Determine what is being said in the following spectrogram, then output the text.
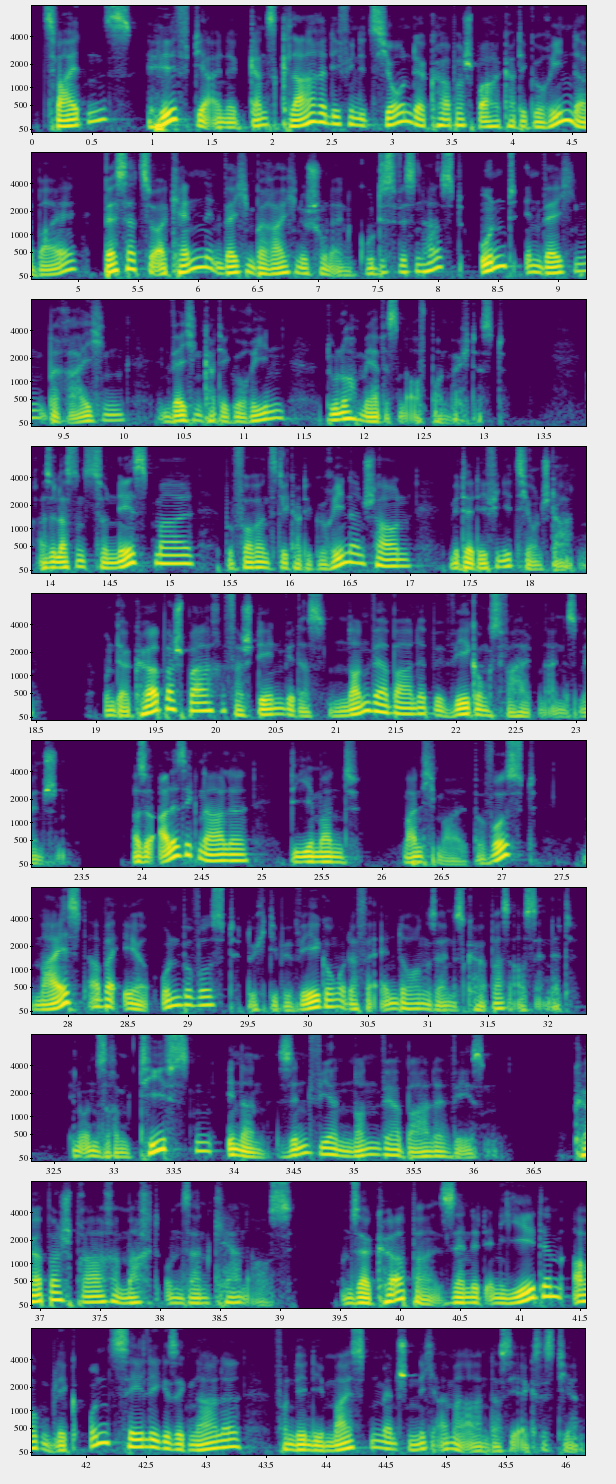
Zweitens hilft dir eine ganz klare Definition der Körpersprache-Kategorien dabei, besser zu erkennen, in welchen Bereichen du schon ein gutes Wissen hast und in welchen Bereichen, in welchen Kategorien du noch mehr Wissen aufbauen möchtest. Also lass uns zunächst mal, bevor wir uns die Kategorien anschauen, mit der Definition starten. Unter Körpersprache verstehen wir das nonverbale Bewegungsverhalten eines Menschen. Also alle Signale, die jemand manchmal bewusst, meist aber eher unbewusst durch die Bewegung oder Veränderung seines Körpers aussendet. In unserem tiefsten Innern sind wir nonverbale Wesen. Körpersprache macht unseren Kern aus. Unser Körper sendet in jedem Augenblick unzählige Signale, von denen die meisten Menschen nicht einmal ahnen, dass sie existieren.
